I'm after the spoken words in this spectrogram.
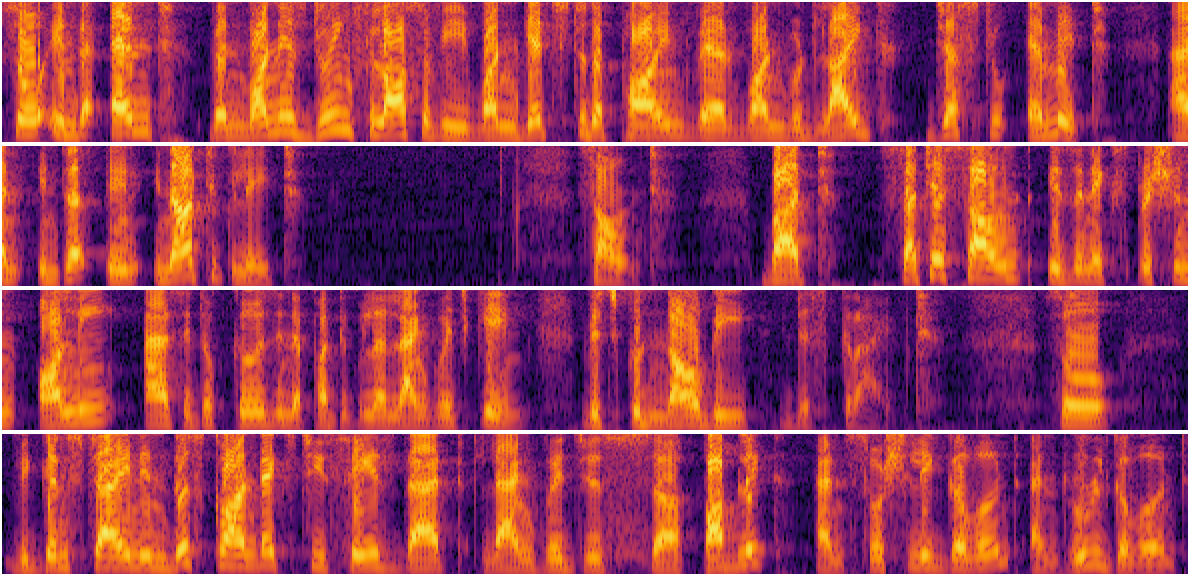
So in the end when one is doing philosophy one gets to the point where one would like just to emit an inarticulate sound but such a sound is an expression only as it occurs in a particular language game which could now be described. So Wittgenstein in this context he says that language is uh, public and socially governed and rule governed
